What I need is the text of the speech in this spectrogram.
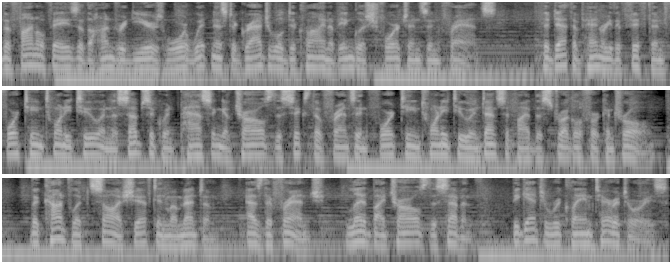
The final phase of the Hundred Years' War witnessed a gradual decline of English fortunes in France. The death of Henry V in 1422 and the subsequent passing of Charles VI of France in 1422 intensified the struggle for control. The conflict saw a shift in momentum, as the French, led by Charles VII, began to reclaim territories.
